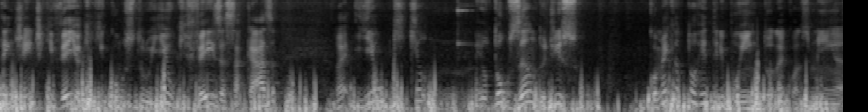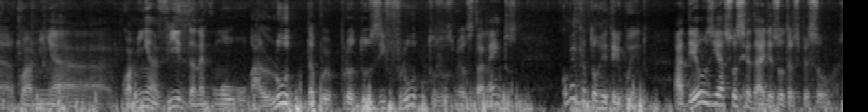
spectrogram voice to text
tem gente que veio aqui, que construiu, que fez essa casa, não é? e eu, o que, que eu estou usando disso? Como é que eu estou retribuindo né, com, as minha, com a minha com a minha vida, né, com a luta por produzir frutos, os meus talentos, como é que eu estou retribuindo? A Deus e à sociedade, as outras pessoas.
